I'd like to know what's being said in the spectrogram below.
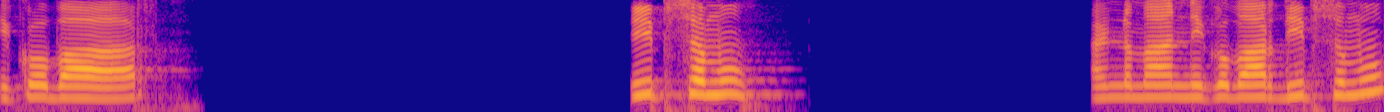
निकोबार द्वीप समूह। अंडमान निकोबार द्वीप समूह।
